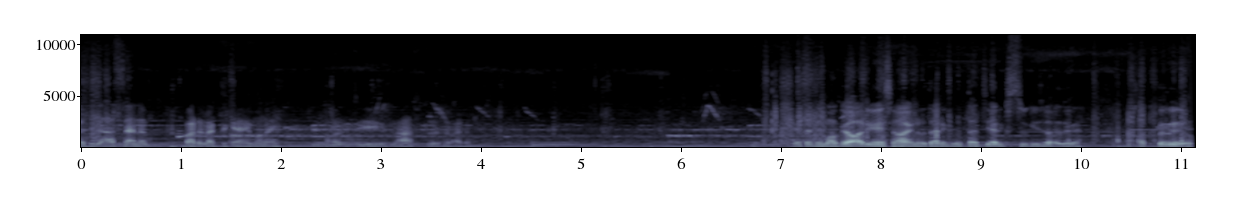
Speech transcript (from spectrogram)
चाहिँ लास्ट सानो बाटो लाग्थ्यो क्या मलाई। अझै लास्ट रहेछ बाटो यता चाहिँ मकै हरियै छ होइन उता अलिक उता चाहिँ अलिक सुकिसकेको छ क्या। सबै उयो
